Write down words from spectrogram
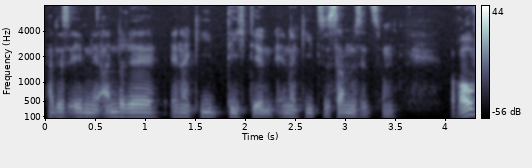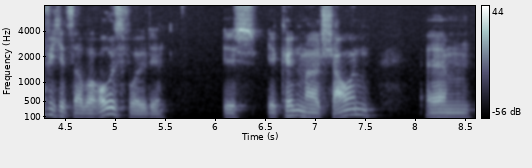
hat es eben eine andere Energiedichte und Energiezusammensetzung. Worauf ich jetzt aber raus wollte, ist, ihr könnt mal schauen, ähm,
